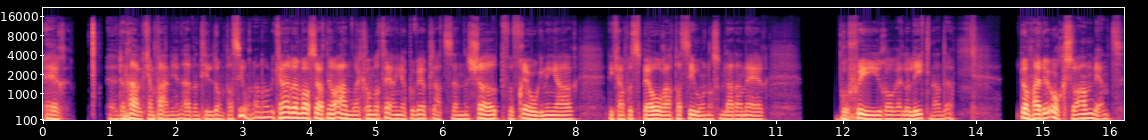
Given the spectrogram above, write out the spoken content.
er, Eh, den här kampanjen även till de personerna. Det kan även vara så att ni har andra konverteringar på webbplatsen, köp, förfrågningar, ni kanske spårar personer som laddar ner broschyrer eller liknande. De hade också använt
